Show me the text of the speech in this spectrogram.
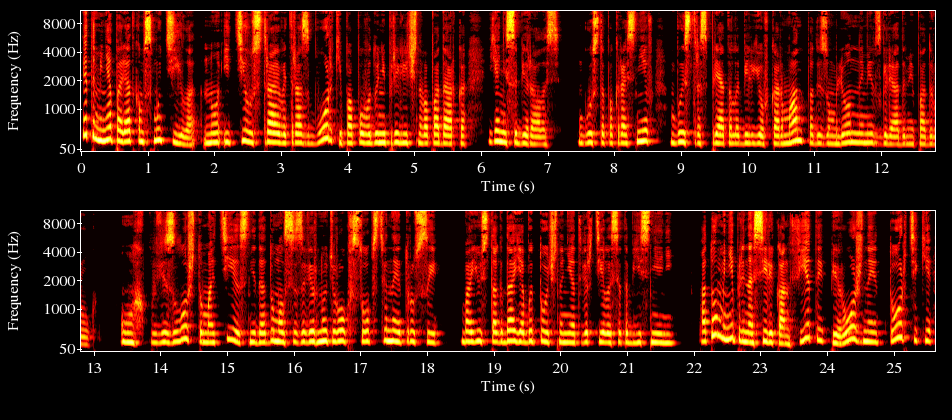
Это меня порядком смутило, но идти устраивать разборки по поводу неприличного подарка я не собиралась. Густо покраснев, быстро спрятала белье в карман под изумленными взглядами подруг. Ох, повезло, что Матиас не додумался завернуть рог в собственные трусы. Боюсь, тогда я бы точно не отвертелась от объяснений. Потом мне приносили конфеты, пирожные, тортики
